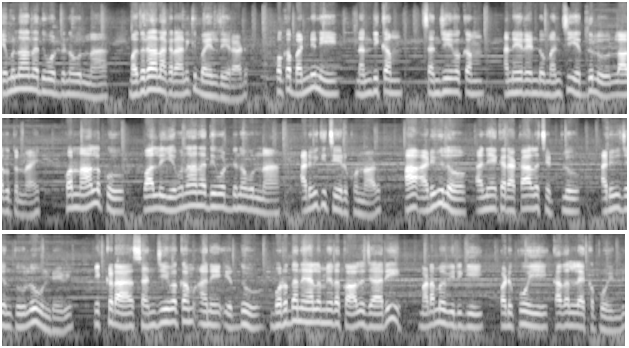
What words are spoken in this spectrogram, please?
యమునా నది ఒడ్డున ఉన్న మధురా నగరానికి బయలుదేరాడు. ఒక బండిని నందికం సంజీవకం అనే రెండు మంచి ఎద్దులు లాగుతున్నాయి. కొన్నాళ్ళకు వాళ్ళు యమునా నది ఒడ్డున ఉన్న అడవికి చేరుకున్నారు. ఆ అడవిలో అనేక రకాల చెట్లు అడవి జంతువులు ఉండేవి. ఇక్కడ సంజీవకం అనే ఎద్దు బురద నేల మీద కాలు జారి మడమ విరిగి పడిపోయి కదలలేకపోయింది.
